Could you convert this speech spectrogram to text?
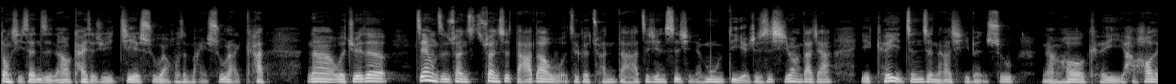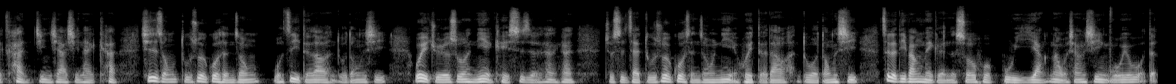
动起身子，然后开始去借书啊或者买书来看。那我觉得这样子算算是达到我这个传达这件事情的目的，也就是希望大家也可以真正拿起一本书，然后可以好好的看，静下心来看。其实从读书的过程中，我自己得到了很多东西，我也觉得说你也可以试着看看，就是在读书的过程中，你也会。得到很多的东西，这个地方每个人的收获不一样。那我相信我有我的，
